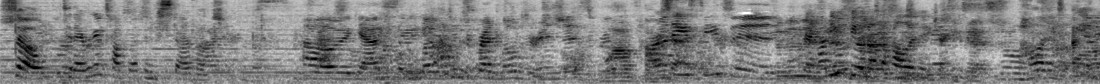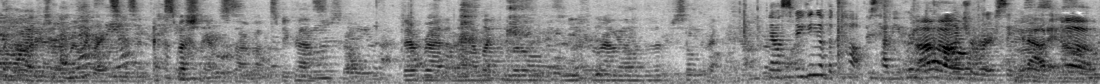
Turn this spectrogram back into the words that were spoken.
So, today we're going to talk about the new Starbucks drink. Oh yes, Lo- gingerbread loaves are in this Love them. holiday season. How do you feel about the holiday drinks? The holidays, I think the holidays are a really great season, especially at Starbucks because they're red and they have like a little leaf around them that are so pretty. Now, speaking of the cups, have you heard of the Oh. controversy about it? Oh,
